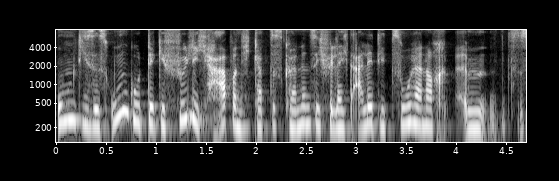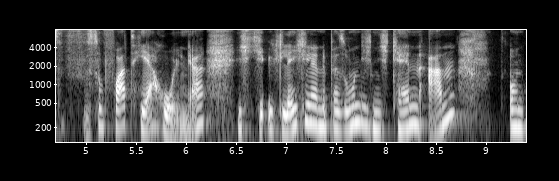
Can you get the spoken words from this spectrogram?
um dieses ungute Gefühl ich habe. Und ich glaube, das können sich vielleicht alle, die zuhören, auch ähm, sofort herholen. Ja, ich, ich lächle eine Person, die ich nicht kenne, an und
